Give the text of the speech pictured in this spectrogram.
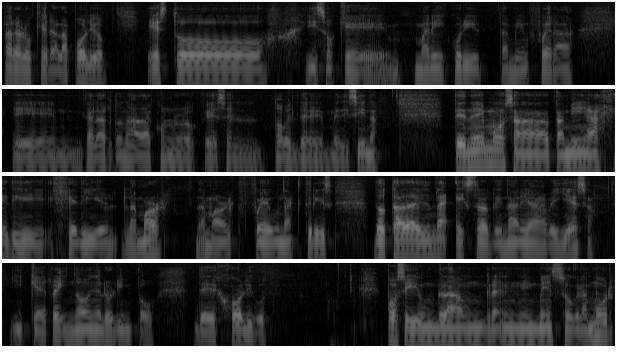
para lo que era la polio. Esto hizo que Marie Curie también fuera eh, galardonada con lo que es el Nobel de Medicina. Tenemos también a Hedy, Hedy Lamarck. Lamarck fue una actriz dotada de una extraordinaria belleza y que reinó en el Olimpo de Hollywood. Poseía un, gla- un gran- un inmenso glamour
